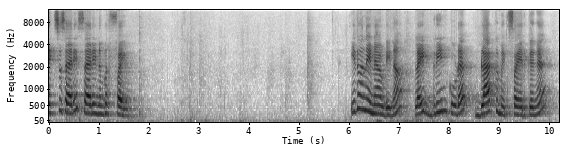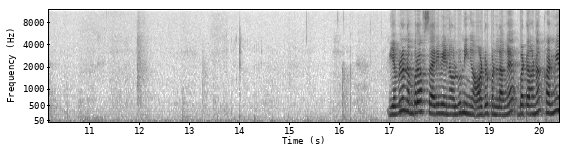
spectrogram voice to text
Next sari sari number five இது வந்து என்ன அப்படின்னா லைட் க்ரீன் கூட பிளாக்கு மிக்ஸ் ஆகிருக்குங்க எவ்வளோ நம்பர் ஆஃப் சாரீ வேணாலும் நீங்கள் ஆர்டர் பண்ணலாங்க. பட் ஆனால் கன்வே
